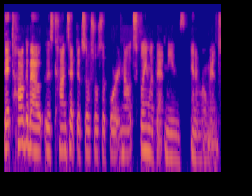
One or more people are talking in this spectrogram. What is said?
that talk about this concept of social support, and I'll explain what that means in a moment.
